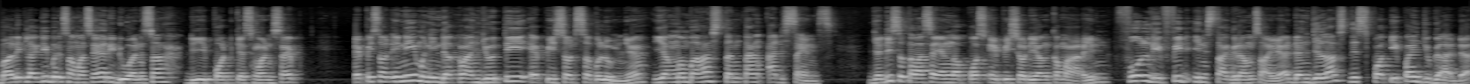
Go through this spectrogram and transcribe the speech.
Balik lagi bersama saya Ridwan Sah di podcast Konsep. Episode ini menindaklanjuti episode sebelumnya yang membahas tentang AdSense. Jadi setelah saya ngepost episode yang kemarin, full di feed Instagram saya dan jelas di Spotify juga ada.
